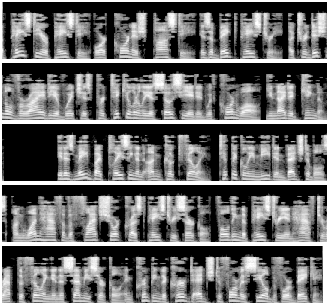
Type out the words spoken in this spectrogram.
A pasty or pasty or, Cornish, pasty is a baked pastry, a traditional variety of which is particularly associated with Cornwall, United Kingdom. It is made by placing an uncooked filling, typically meat and vegetables, on one half of a flat shortcrust pastry circle, folding the pastry in half to wrap the filling in a semicircle and crimping the curved edge to form a seal before baking.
